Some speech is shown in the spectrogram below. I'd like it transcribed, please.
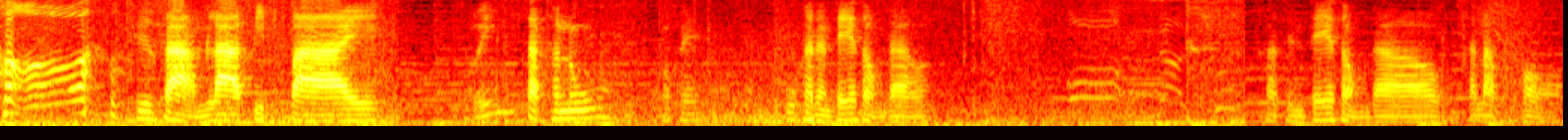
ฮาคือสามลาปิดไฟเฮ้ยสัตว์ธนู โอเค คู่คาเซนเต้สองดาว คาเซนเต้สองดาว สลับของ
